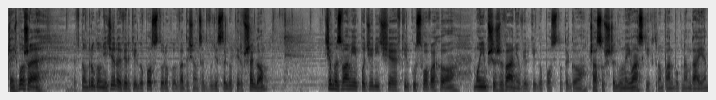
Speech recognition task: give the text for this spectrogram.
Szczęść Boże, w tą drugą niedzielę Wielkiego Postu roku 2021 chciałbym z Wami podzielić się w kilku słowach o moim przeżywaniu Wielkiego Postu, tego czasu szczególnej łaski, którą Pan Bóg nam daje.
